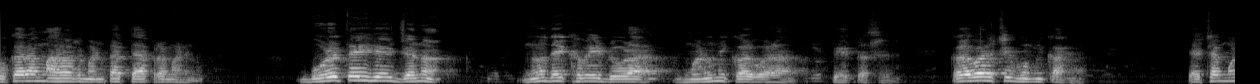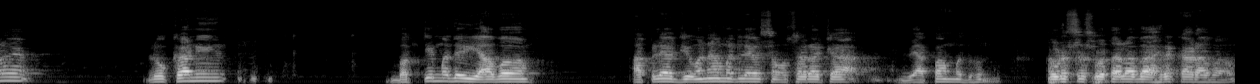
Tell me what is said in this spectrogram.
तुकाराम महाराज म्हणतात त्याप्रमाणे बोलते हे जन न देखवे डोळा म्हणून कळवळा येत असे. कळवळाची भूमिका आहे. त्याच्यामुळे लोकांनी भक्तीमध्ये यावं आपल्या जीवनामधल्या संसाराच्या व्यापामधून थोडस स्वतःला बाहेर काढावं.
